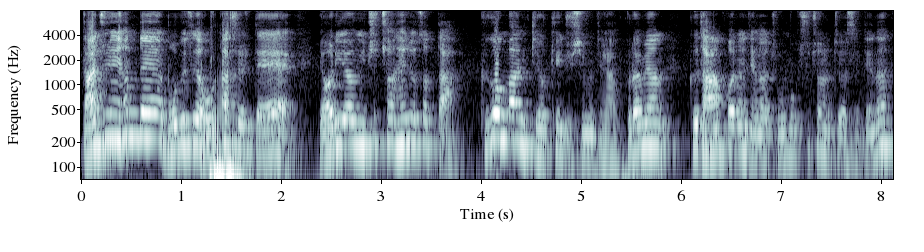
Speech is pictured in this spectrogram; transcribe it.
나중에 현대 모비스가 올랐을 때 열이 형이 추천해 줬었다. 그것만 기억해 주시면 돼요. 그러면 그 다음번에 제가 종목 추천을 드렸을 때는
